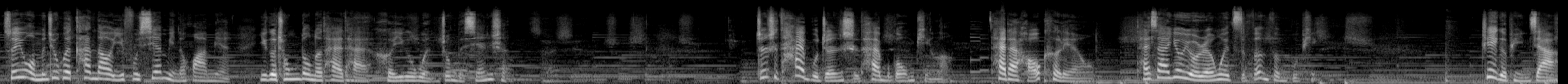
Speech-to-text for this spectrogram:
所以我们就会看到一幅鲜明的画面：一个冲动的太太和一个稳重的先生。真是太不真实，太不公平了。太太好可怜哦。台下又有人为此愤愤不平。这个评价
